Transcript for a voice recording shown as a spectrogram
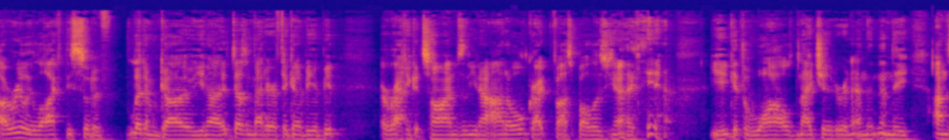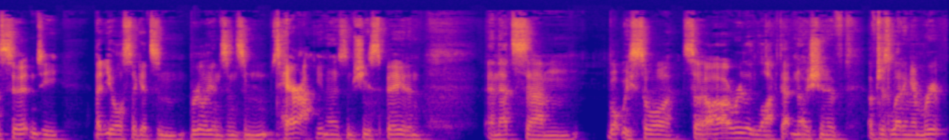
I really like this sort of let them go. You know, it doesn't matter if they're going to be a bit erratic at times. You know, aren't all great fast bowlers. You know, you get the wild nature and, and, and the uncertainty, but you also get some brilliance and some terror. You know, some sheer speed, and and that's um, what we saw. So I really like that notion of of just letting them rip.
